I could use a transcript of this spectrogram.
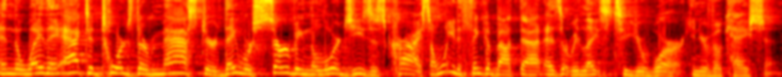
in the way they acted towards their master, they were serving the Lord Jesus Christ. I want you to think about that as it relates to your work and your vocation.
